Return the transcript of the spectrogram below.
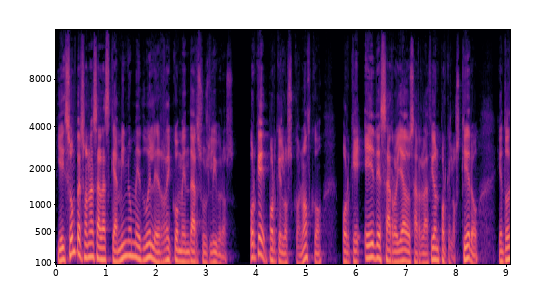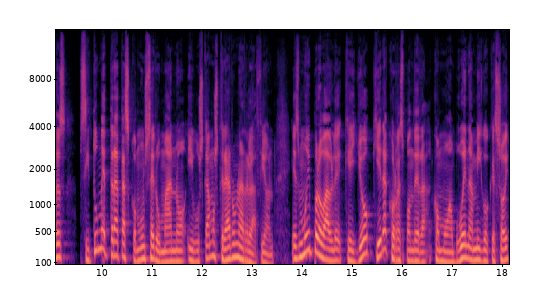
Y son personas a las que a mí no me duele recomendar sus libros. ¿Por qué? Porque los conozco, porque he desarrollado esa relación, porque los quiero. Y entonces si tú me tratas como un ser humano y buscamos crear una relación, es muy probable que yo quiera corresponder como a buen amigo que soy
